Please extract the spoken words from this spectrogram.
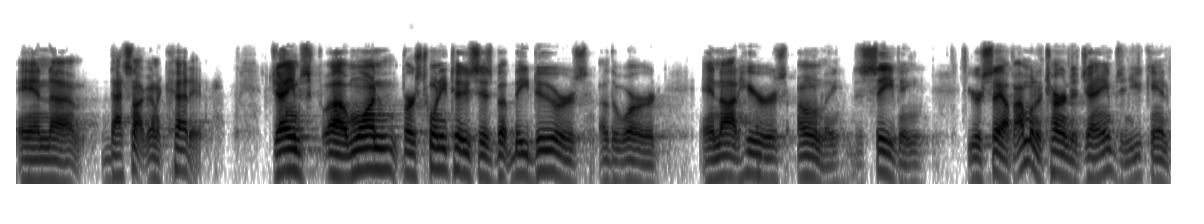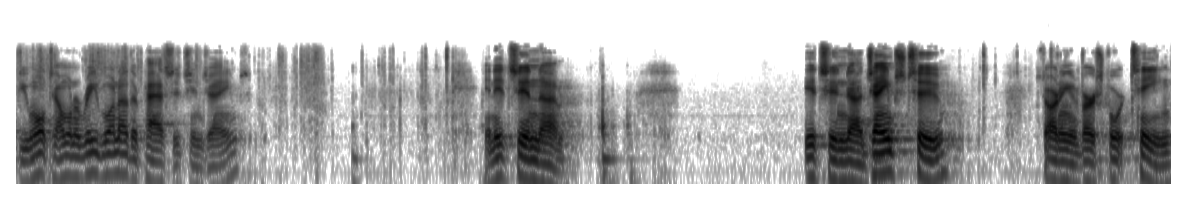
and uh, that's not going to cut it. James uh, 1, verse 22 says, But be doers of the word, and not hearers only, deceiving yourself. I'm going to turn to James, and you can if you want to. I want to read one other passage in James. And it's in, uh, it's in uh, James 2, starting in verse 14.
